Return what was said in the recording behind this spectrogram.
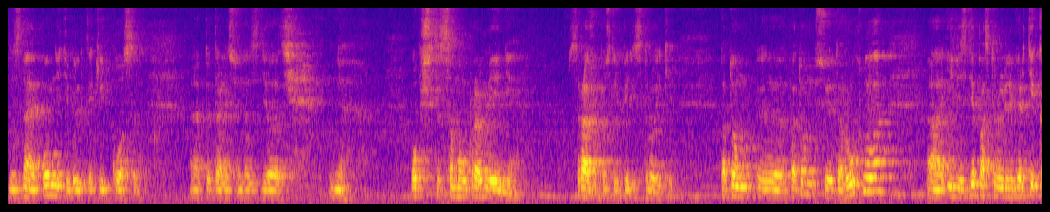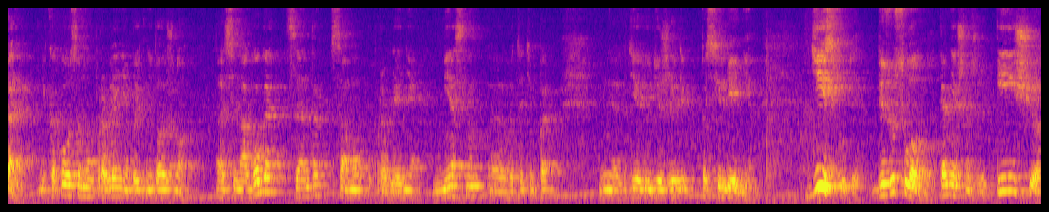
не знаю, помните, были такие косы, пытались у нас сделать общество самоуправления сразу после перестройки. Потом, э, потом все это рухнуло, а, и везде построили вертикаль. Никакого самоуправления быть не должно. А синагога – центр самоуправления местным, э, вот этим, где люди жили, поселением. Диспуты, безусловно, конечно же. И еще,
